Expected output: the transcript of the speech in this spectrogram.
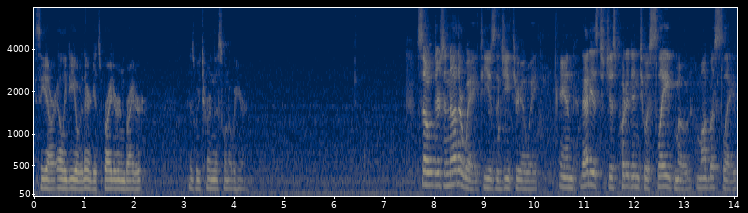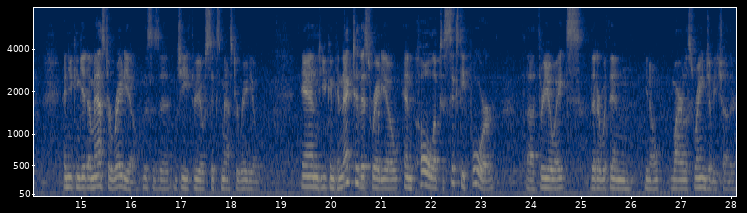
See our LED over there gets brighter and brighter as we turn this one over here. So there's another way to use the G308 and that is to just put it into a slave mode, Modbus slave, and you can get a master radio. This is a G306 master radio. And you can connect to this radio and pull up to 64 uh, 308s that are within, you know, wireless range of each other.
